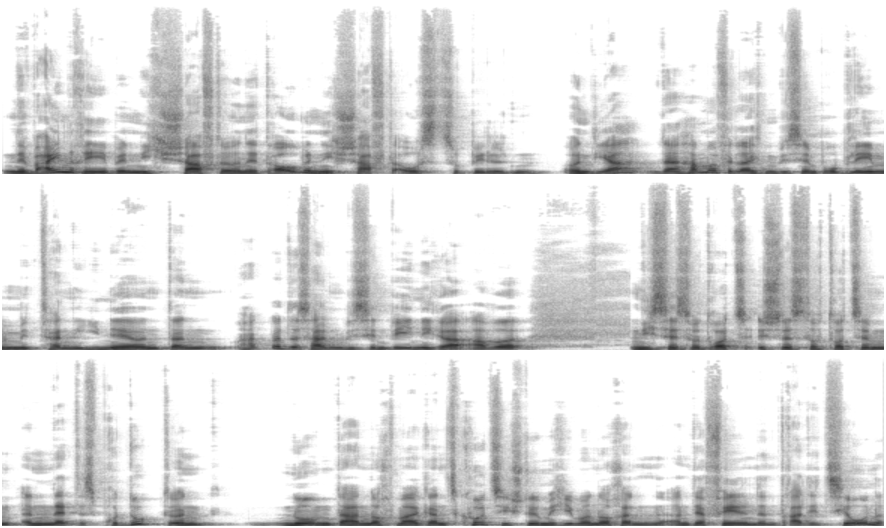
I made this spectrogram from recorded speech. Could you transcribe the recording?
eine Weinrebe nicht schafft oder eine Traube nicht schafft auszubilden. Und ja, da haben wir vielleicht ein bisschen Probleme mit Tannine und dann hat man das halt ein bisschen weniger, aber nichtsdestotrotz ist es doch trotzdem ein nettes Produkt und nur um da nochmal ganz kurz, ich störe mich immer noch an, an der fehlenden Tradition.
